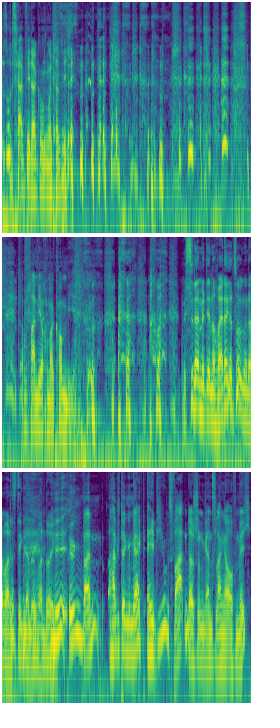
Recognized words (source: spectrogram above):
Sozialpädagogen unter sich. Dann fahren die auch immer Kombi. Aber bist du dann mit dir noch weitergezogen oder war das Ding dann irgendwann durch? Nee, irgendwann habe ich dann gemerkt, ey, die Jungs warten da schon ganz lange auf mich.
